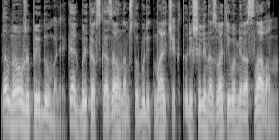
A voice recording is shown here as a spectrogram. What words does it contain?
«Давно уже придумали. Как Быков сказал нам, что будет мальчик, то решили назвать его Мирославом.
